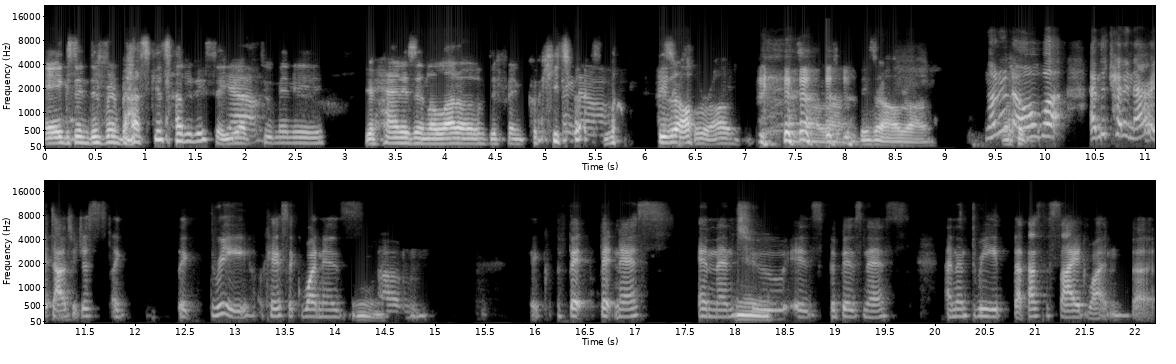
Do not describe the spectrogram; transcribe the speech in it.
eggs in different baskets how do they say? Yeah. you have too many your hand is in a lot of different cookie jars. these are all wrong. These are all wrong. These are all wrong. No no no. Well i'm just trying to narrow it down to just like like three. Okay, it's like one is mm. um like fit fitness, and then mm. two is the business, and then three that that's the side one, the,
